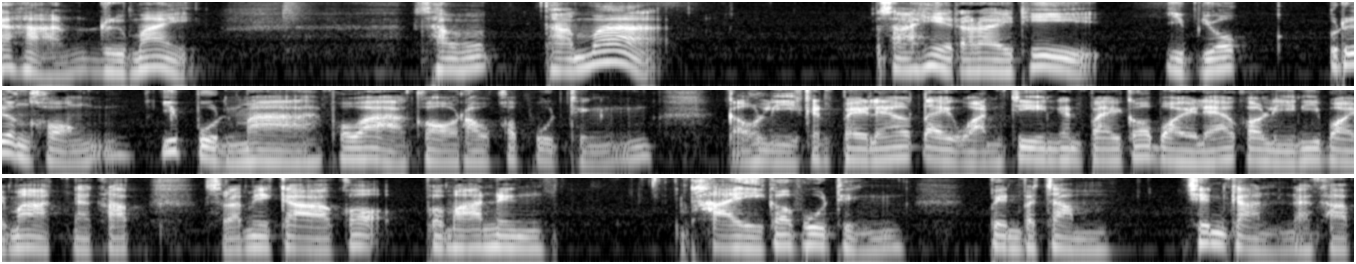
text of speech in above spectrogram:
ทหารหรือไม่ ถามถามว่าสาเหตุอะไรที่หยิบยก เรื่องของญี่ปุ่นมา เพราะว่าก็เราก็พูดถึงเกาหลีกันไปแล้วไต้หวันจีนกันไปก็บ่อยแล้วเกาหลีนี่บ่อยมากนะครับสหรัฐอเมริกาก็ประมาณหนึ่งไทยก็พูดถึงเป็นประจำเช่นกันนะครับ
